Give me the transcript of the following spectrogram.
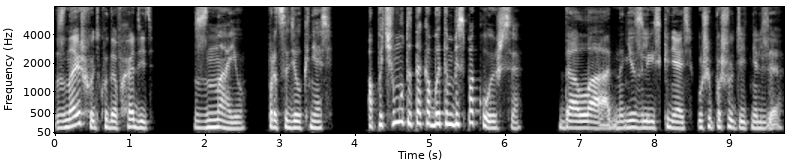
Знаешь хоть куда входить?» «Знаю», процедил князь. «А почему ты так об этом беспокоишься?» «Да ладно, не злись, князь, уж и пошутить нельзя.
